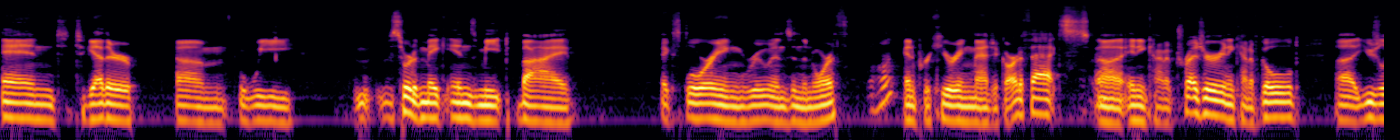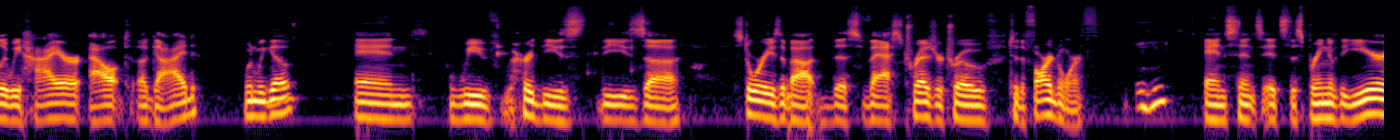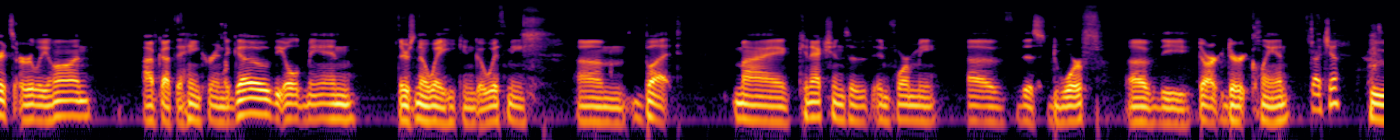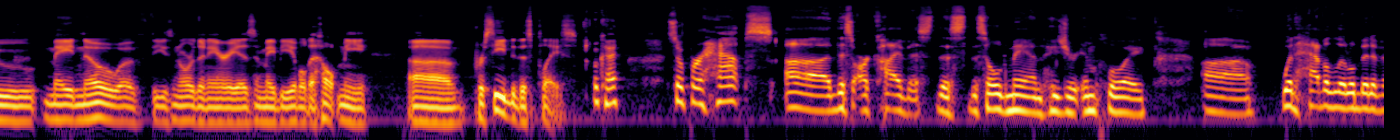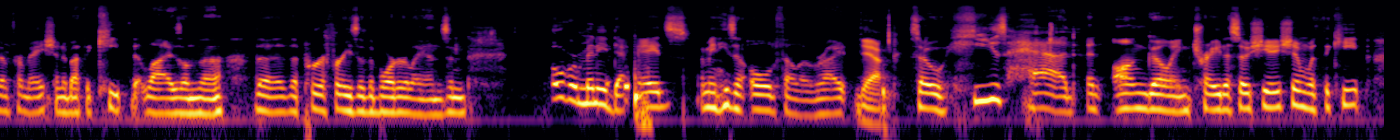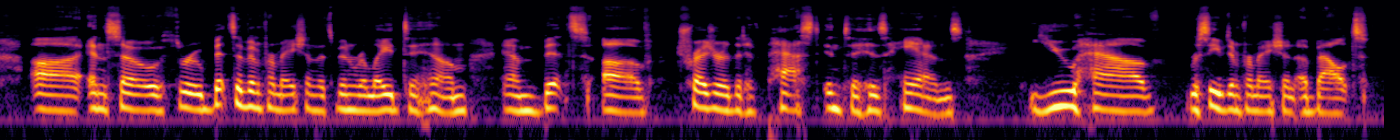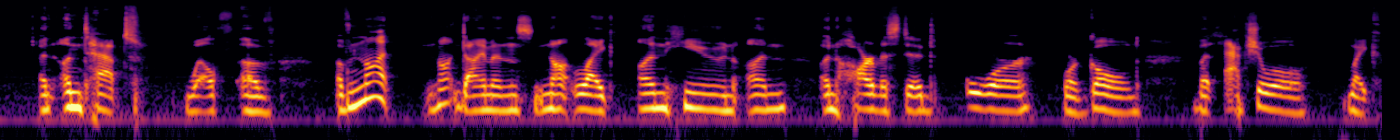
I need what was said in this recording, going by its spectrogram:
And together, um, we sort of make ends meet by exploring ruins in the north and procuring magic artifacts, uh, any kind of treasure, any kind of gold. Uh, usually, we hire out a guide when we go, and we've heard these these uh, stories about this vast treasure trove to the far north. And since it's the spring of the year, it's early on. I've got the hankering to go. The old man, there's no way he can go with me. Um, but my connections have informed me of this dwarf of the Dark Dirt clan Gotcha. who may know of these northern areas and may be able to help me uh, proceed to this place. Okay. So perhaps uh, this archivist, this this old man who's your employee, uh, would have a little bit of information about the keep that lies on the, the the peripheries of the borderlands and over many decades. I mean, he's an old fellow, right? Yeah. So he's had an ongoing trade association with the keep. Uh, and so, through bits of information that's been relayed to him and bits of treasure that have passed into his hands, you have received information about an untapped wealth of of not not diamonds, not like unhewn, un unharvested ore or gold, but actual like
